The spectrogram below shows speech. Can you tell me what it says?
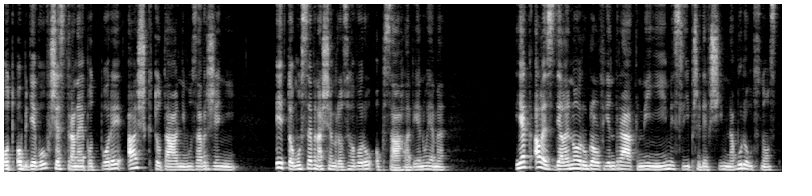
Od obdivu všestrané podpory až k totálnímu zavržení. I tomu se v našem rozhovoru obsáhle věnujeme. Jak ale sděleno, Rudolf Jindrák nyní myslí především na budoucnost,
